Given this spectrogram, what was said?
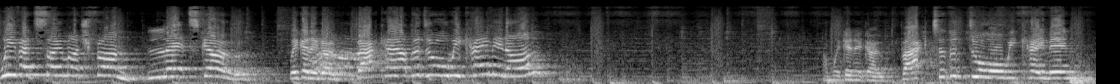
we've had so much fun. Let's go. We're going to go back out the door we came in on. And we're going to go back to the door we came in.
